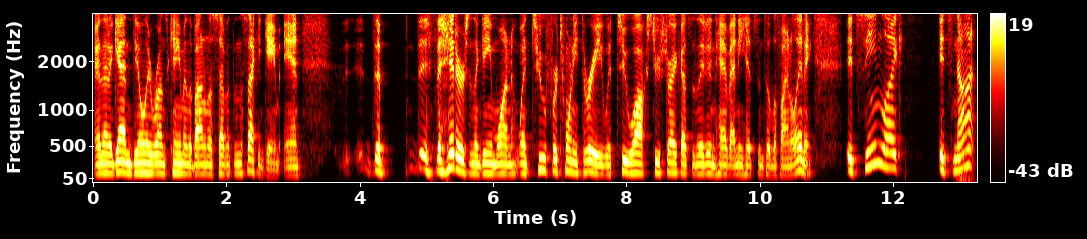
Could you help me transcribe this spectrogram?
And then again, the only runs came in the bottom of the seventh in the second game. And the the, the hitters in the game one went two for 23 with two walks, two strikeouts, and they didn't have any hits until the final inning. It seemed like it's not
